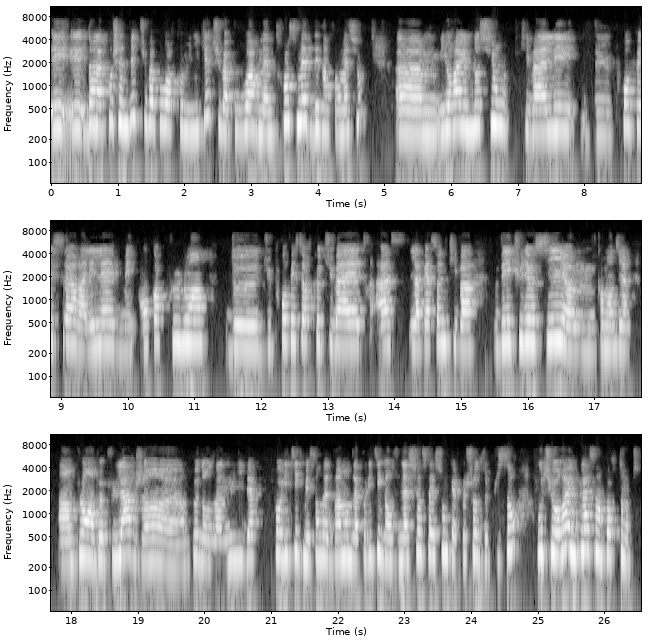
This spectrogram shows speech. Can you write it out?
Et, dans la prochaine vie, tu vas pouvoir communiquer, tu vas pouvoir même transmettre des informations. Euh, il y aura une notion qui va aller du professeur à l'élève, mais encore plus loin du professeur que tu vas être à la personne qui va véhiculer aussi, euh, comment dire, un plan un peu plus large, hein, euh, un peu dans un univers politique, mais sans être vraiment de la politique, dans une association, quelque chose de puissant, où tu auras une place importante.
